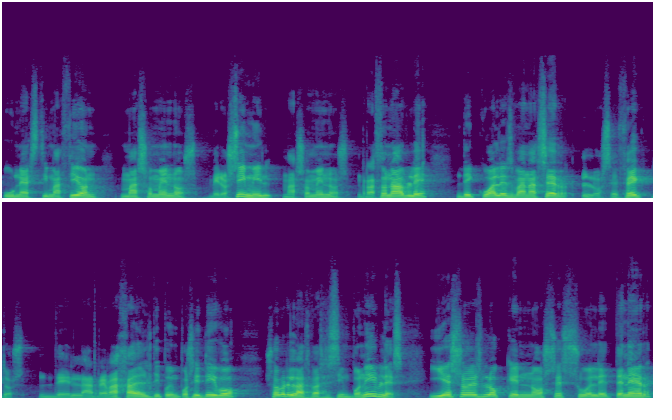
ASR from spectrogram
una estimación más o menos verosímil, más o menos razonable, de cuáles van a ser los efectos de la rebaja del tipo impositivo sobre las bases imponibles. Y eso es lo que no se suele tener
